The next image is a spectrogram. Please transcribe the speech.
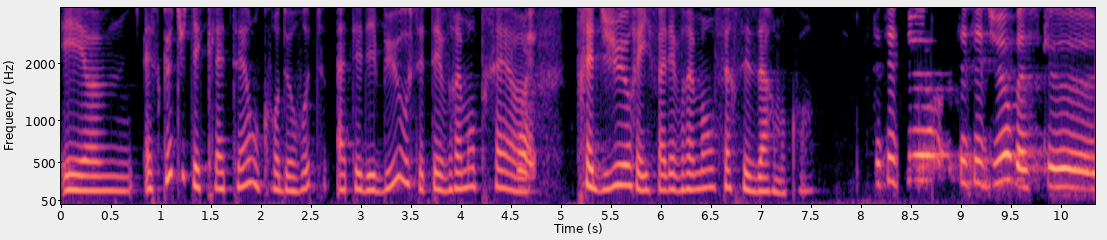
Et euh, est-ce que tu t'éclatais en cours de route à tes débuts ou c'était vraiment très, euh, très dur et il fallait vraiment faire ses armes quoi? C'était dur, c'était dur parce que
